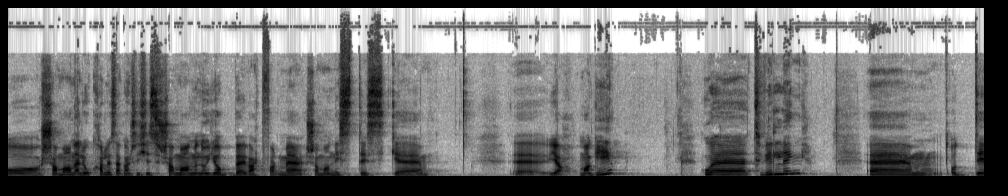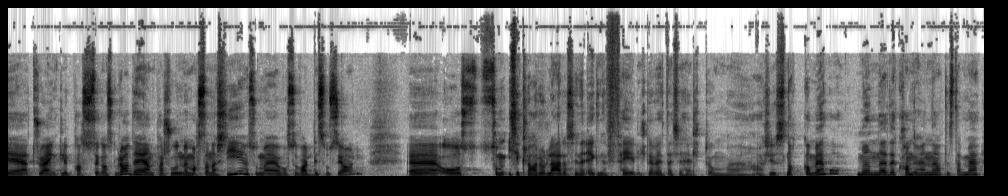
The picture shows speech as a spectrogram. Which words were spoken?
og sjaman, eller hun kaller seg kanskje ikke sjaman, men hun jobber i hvert fall med sjamanistisk eh, eh, ja, magi. Hun er tvilling. Um, og det tror jeg egentlig passer ganske bra. Det er en person med masse energi, som er også veldig sosial. Uh, og som ikke klarer å lære av sine egne feil. Det vet jeg ikke helt om. Uh, jeg har ikke snakka med henne, men uh, det kan jo hende at det stemmer.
